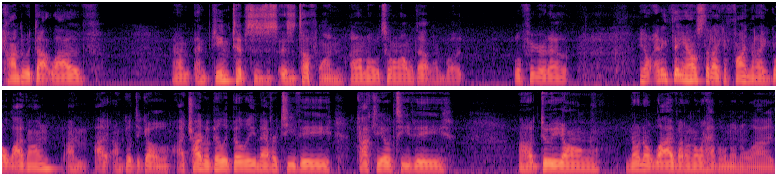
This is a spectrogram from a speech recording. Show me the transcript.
Conduit.live, um, and game tips is is a tough one. I don't know what's going on with that one, but we'll figure it out. You know, anything else that I can find that I can go live on, I'm I, I'm good to go. I tried with Billy Billy, Naver TV, Kakao TV, uh, Young, Nonolive. I don't know what happened with Nonolive.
